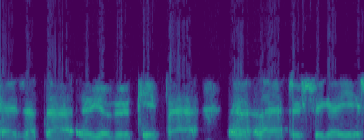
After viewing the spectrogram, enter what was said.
helyzete, jövőképe, lehetőségei. És...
